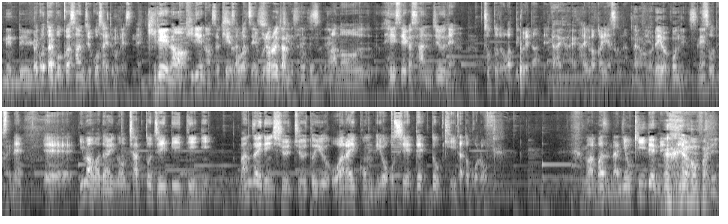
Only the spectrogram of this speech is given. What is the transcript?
年齢がってことは僕は35歳ってことですね。綺麗な。綺麗なんですよ。計算が全部揃えたんですね全部ね。あの平成が30年うん。ちょっとで終わってくれたんで、はいはいはい、はい、分かりやすくなったなるほど。令和5年ですね。そうですね、えー今話題のチャット GPT に漫才練習中というお笑いコンビを教えてと聞いたところ。まあまず何を聞いてんねんってはい、うやほんまに。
